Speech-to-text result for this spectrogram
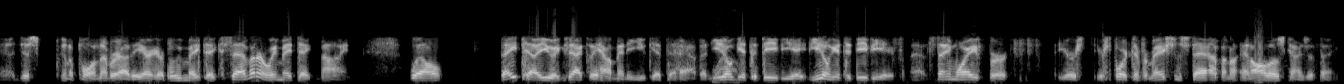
uh, just going to pull a number out of the air here, but we may take seven or we may take nine. Well, they tell you exactly how many you get to have, and wow. you don't get to deviate. You don't get to deviate from that. Same way for your your sports information staff and, and all those kinds of things.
